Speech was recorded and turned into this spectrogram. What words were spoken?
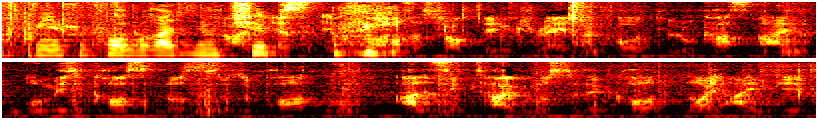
Ich bin ja schon vorbereitet mit Chips. Ein, um mich kostenlos zu supporten. Alle sieben Tage musst du den Code neu eingeben.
